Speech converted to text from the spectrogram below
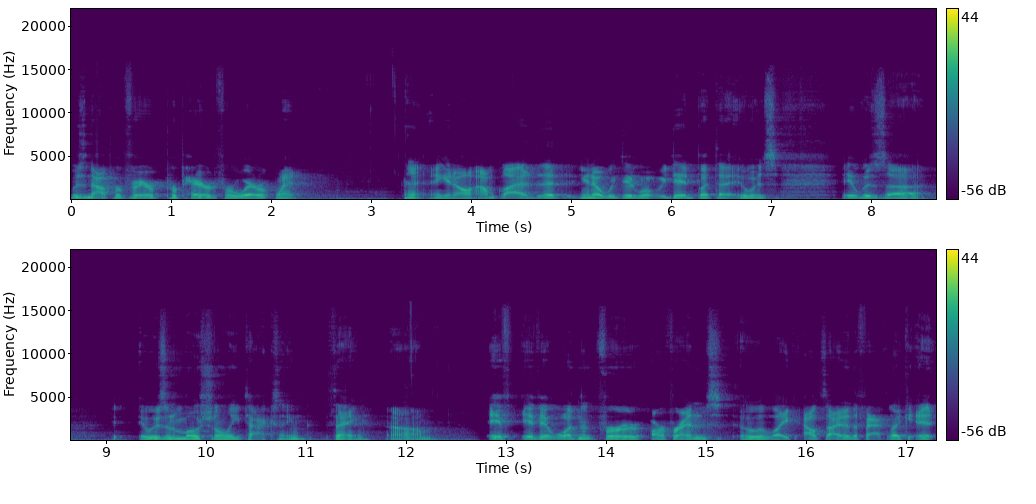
was not prepared prepared for where it went. Uh, you know, I'm glad that you know we did what we did, but that it was it was uh, it was an emotionally taxing thing. Um, if if it wasn't for our friends who like outside of the fact like it,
